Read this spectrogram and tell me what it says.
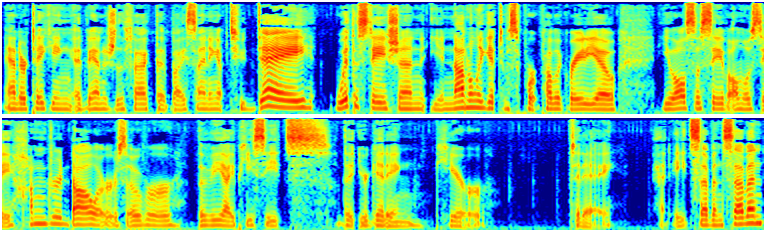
and are taking advantage of the fact that by signing up today with a station, you not only get to support public radio, you also save almost a hundred dollars over the VIP seats that you're getting here today at 877-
